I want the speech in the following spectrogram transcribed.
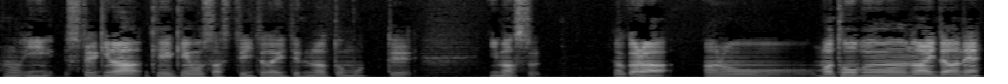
あの、いい、素敵な経験をさせていただいてるなと思っています。だから、あのまあ、当分の間はね、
